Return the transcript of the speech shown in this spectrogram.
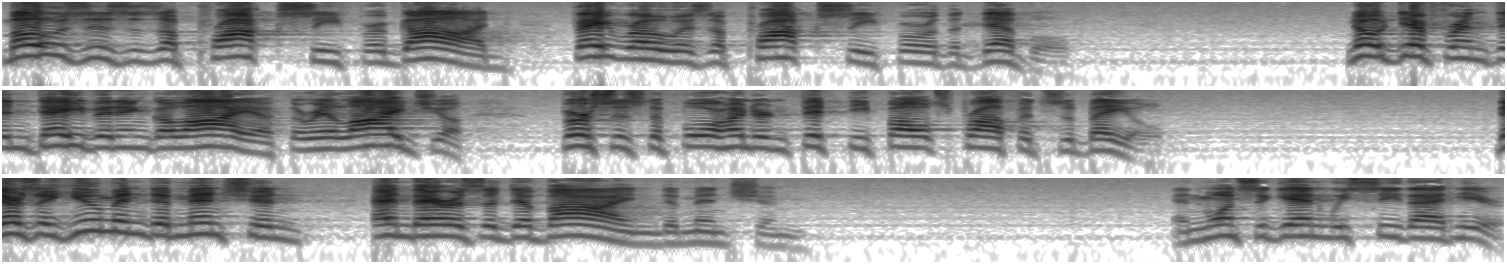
Moses is a proxy for God, Pharaoh is a proxy for the devil. No different than David and Goliath or Elijah versus the 450 false prophets of Baal. There's a human dimension and there is a divine dimension. And once again, we see that here.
